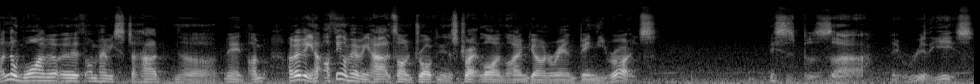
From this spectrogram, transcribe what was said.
I don't know why on earth I'm having such a hard... Oh, man, I'm, I'm having... I think I'm having a hard time driving in a straight line like I'm going around bendy roads. This is bizarre. It really is.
